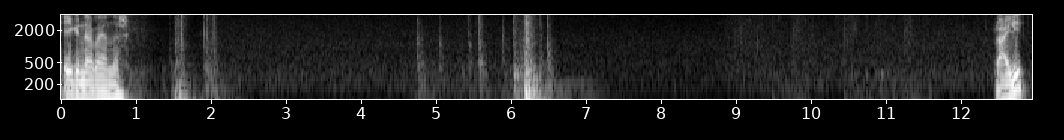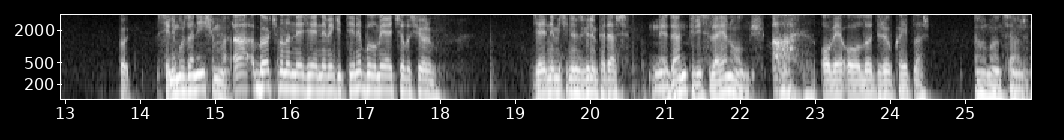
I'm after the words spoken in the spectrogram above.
İyi günler bayanlar. Riley? Senin burada ne işin var? Aa, Birchman'ın ne cehenneme gittiğini bulmaya çalışıyorum. Cehennem için üzgünüm peder. Neden? Priscilla'ya ne olmuş? Ah, o ve oğlu Drew kayıplar. Aman tanrım.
